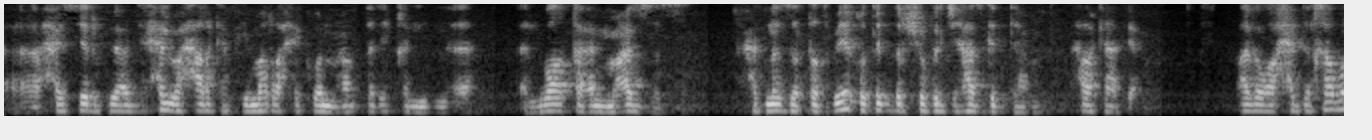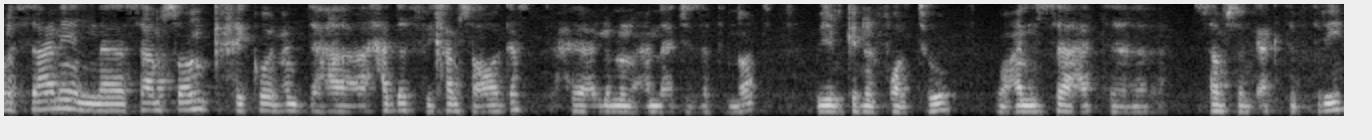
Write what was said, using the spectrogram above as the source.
آه، حيصير بعد حلوة حركة في مرة حيكون عن طريق ال- الواقع المعزز. حتنزل تطبيق وتقدر تشوف الجهاز قدامك. حركات يعني. هذا واحد. الخبر الثاني إن سامسونج حيكون عندها حدث في 5 August حيعلنون عن أجهزة ال Note ويمكن ال Fold 2 وعن ساعة آه، Samsung Active 3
